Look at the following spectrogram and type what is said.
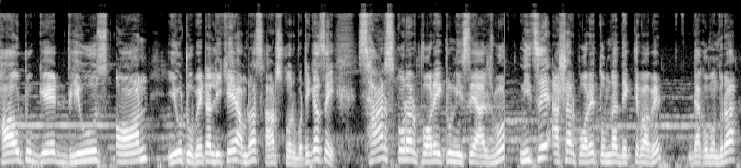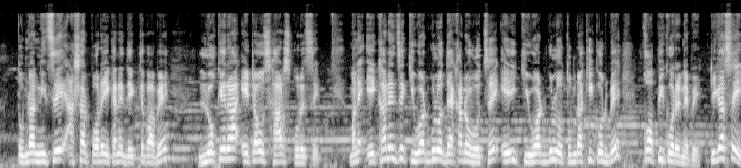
how to get views on YouTube. এটা লিখে আমরা সার্চ করব, ঠিক আছে? সার্চ করার পরে একটু নিচে আসব। নিচে আসার পরে তোমরা দেখতে পাবে, দেখো বন্ধুরা, তোমরা নিচে আসার পরে এখানে দেখতে পাবে লোকেরা এটাও সার্চ করেছে। মানে এখানে যে কিওয়ার্ডগুলো দেখানো হচ্ছে, এই কিওয়ার্ডগুলো তোমরা কি করবে? কপি করে নেবে, ঠিক আছে?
